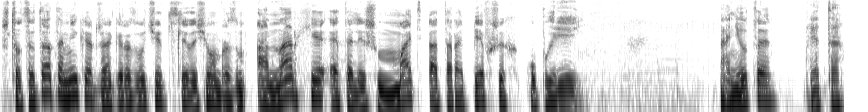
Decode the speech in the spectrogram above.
что цитата Мика Джаггера звучит следующим образом. «Анархия — это лишь мать оторопевших упырей». Анюта, это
